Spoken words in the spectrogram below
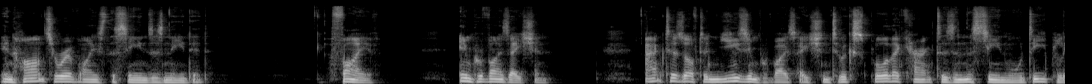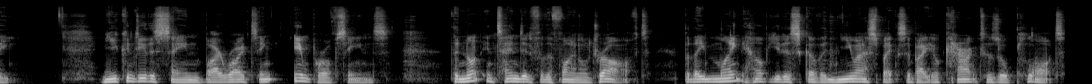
Enhance or revise the scenes as needed. 5. Improvisation. Actors often use improvisation to explore their characters in the scene more deeply. You can do the same by writing improv scenes. They're not intended for the final draft, but they might help you discover new aspects about your characters or plot,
